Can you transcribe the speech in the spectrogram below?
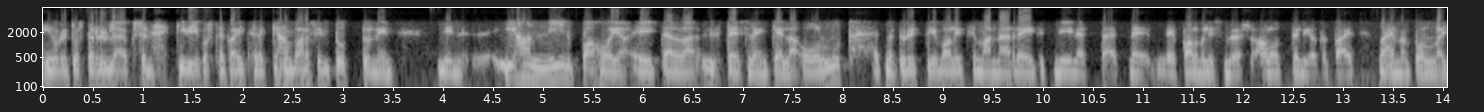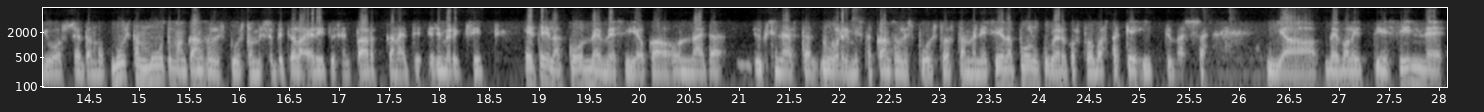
juuri tuosta ryläyksen kivikosta, joka itsellekin on varsin tuttu, niin niin ihan niin pahoja ei tällä yhteislenkeillä ollut. että me pyrittiin valitsemaan nämä reitit niin, että, että ne, ne palvelisi myös aloittelijoita tai vähemmän polla juosseita. Mutta muistan muutaman kansallispuiston, missä pitää olla erityisen tarkkana. Et esimerkiksi Etelä-Konnevesi, joka on näitä yksi näistä nuorimmista kansallispuistoista, niin siellä polkuverkosto on vasta kehittymässä. Ja me valittiin sinne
